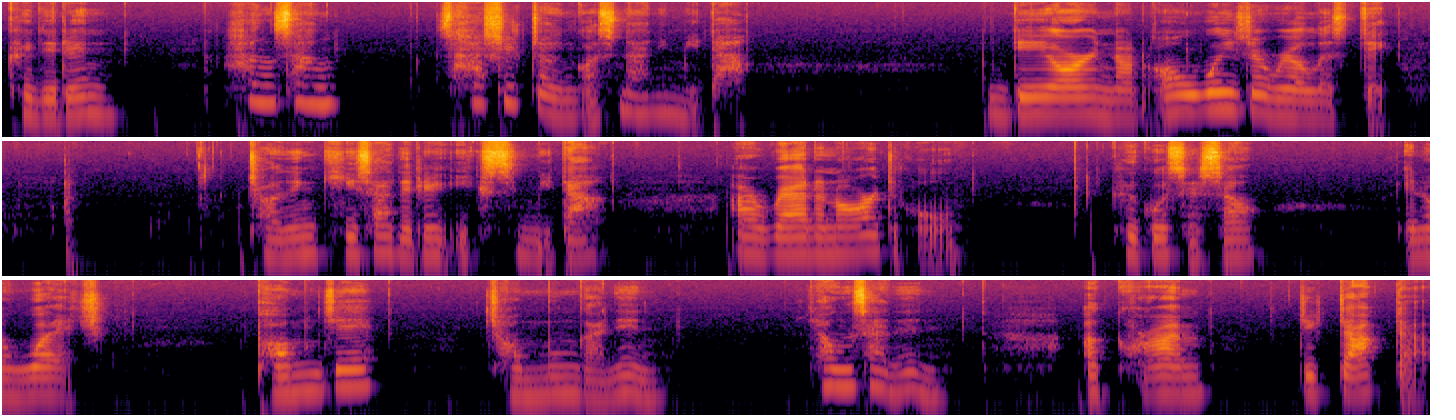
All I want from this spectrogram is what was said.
그들은 항상 사실적인 것은 아닙니다. They are not always realistic. 저는 기사들을 읽습니다. I read an article. 그곳에서 in which 범죄 전문가는 형사는 a crime detective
